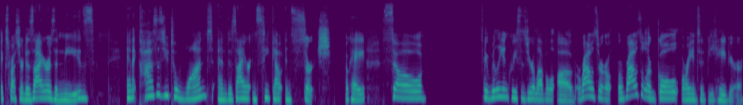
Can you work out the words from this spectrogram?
express your desires and needs and it causes you to want and desire and seek out and search. Okay. So it really increases your level of arousal or arousal or goal oriented behavior.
